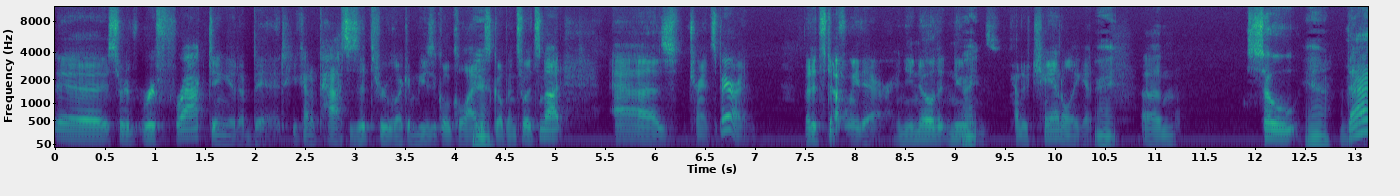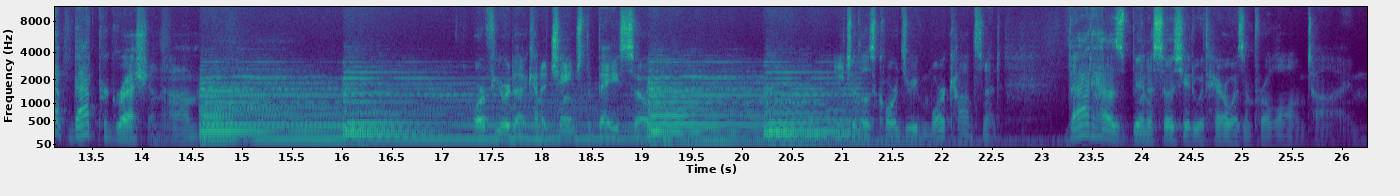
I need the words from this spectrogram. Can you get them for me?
uh, sort of refracting it a bit. He kind of passes it through like a musical kaleidoscope, yeah. and so it's not as transparent, but it's definitely there, and you know that Newman's right. kind of channeling it. Right. Um, so yeah. that that progression, um, or if you were to kind of change the bass, so each of those chords are even more consonant, that has been associated with heroism for a long time.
